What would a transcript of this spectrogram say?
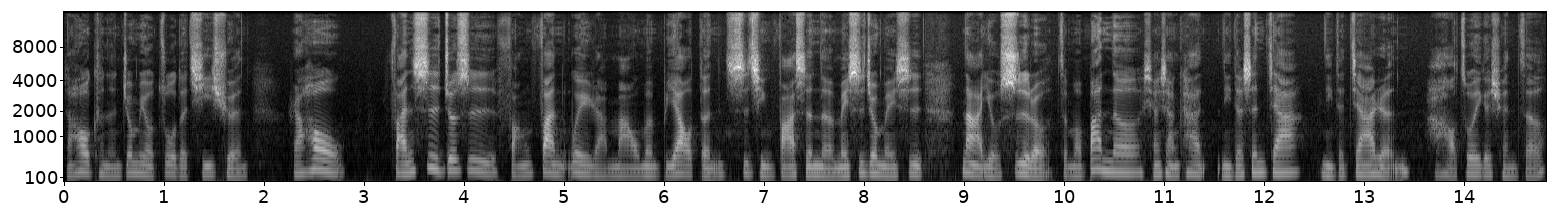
然后可能就没有做的齐全。然后凡事就是防范未然嘛，我们不要等事情发生了，没事就没事，那有事了怎么办呢？想想看，你的身家、你的家人，好好做一个选择。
